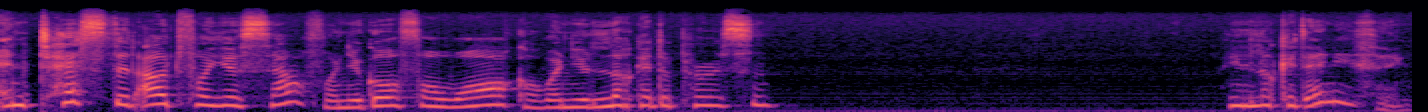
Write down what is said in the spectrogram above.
and test it out for yourself when you go for a walk or when you look at a person. You look at anything.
